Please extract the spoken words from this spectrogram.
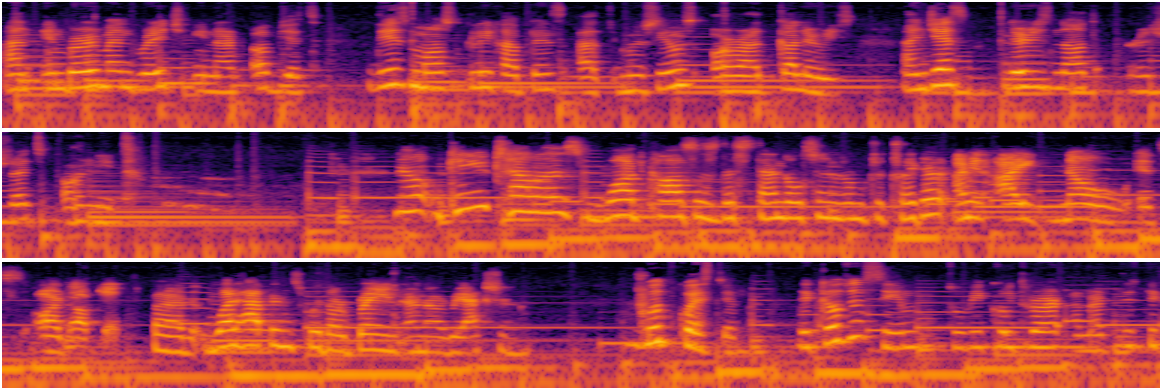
an environment rich in art objects. This mostly happens at museums or art galleries, and yes, there is not research on it. Now, can you tell us what causes the Stendhal syndrome to trigger? I mean, I know it's art object, but what happens with our brain and our reaction? Good question. The causes seem to be cultural and artistic.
